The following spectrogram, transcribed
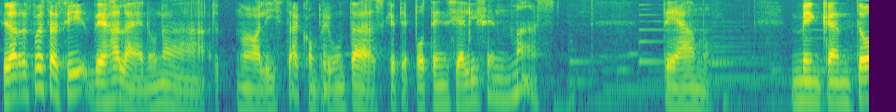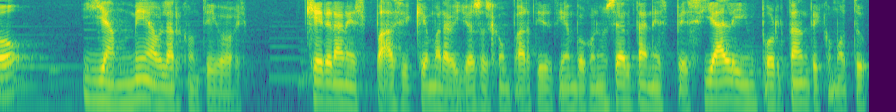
Si la respuesta es sí, déjala en una nueva lista con preguntas que te potencialicen más. Te amo. Me encantó y amé hablar contigo hoy. Qué gran espacio y qué maravilloso es compartir tiempo con un ser tan especial e importante como tú.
